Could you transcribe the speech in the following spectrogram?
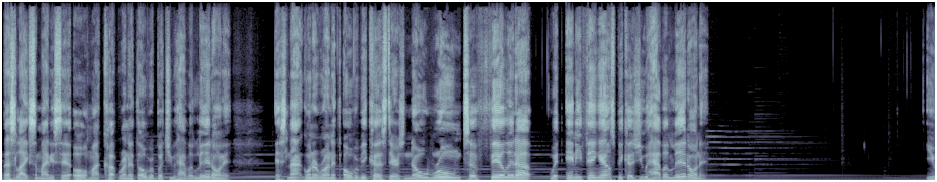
that's like somebody said oh my cup runneth over but you have a lid on it it's not going to run it over because there's no room to fill it up with anything else because you have a lid on it you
